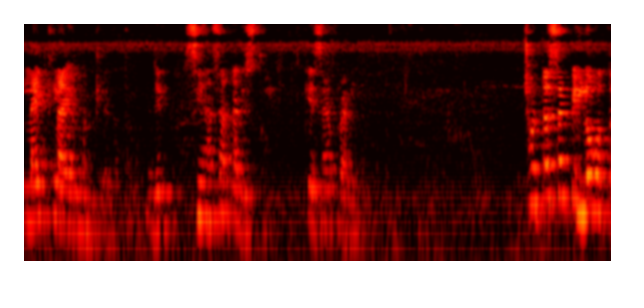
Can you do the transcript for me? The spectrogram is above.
लाइट लायन म्हटलं जातं. म्हणजे सिंहासारखा दिसतो. केसाळ प्राणी. छोटस पिल्लो होत.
